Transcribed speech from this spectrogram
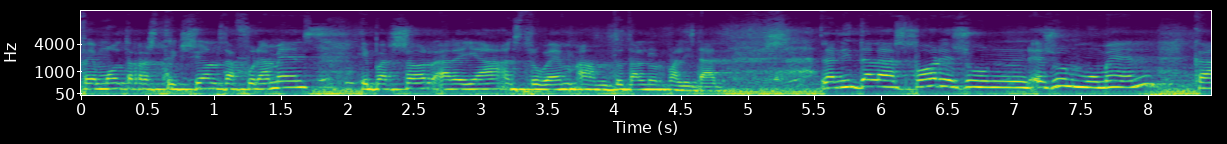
fer moltes restriccions d'aforaments i per sort ara ja ens trobem amb total normalitat. La nit de l'esport és un, és un moment que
